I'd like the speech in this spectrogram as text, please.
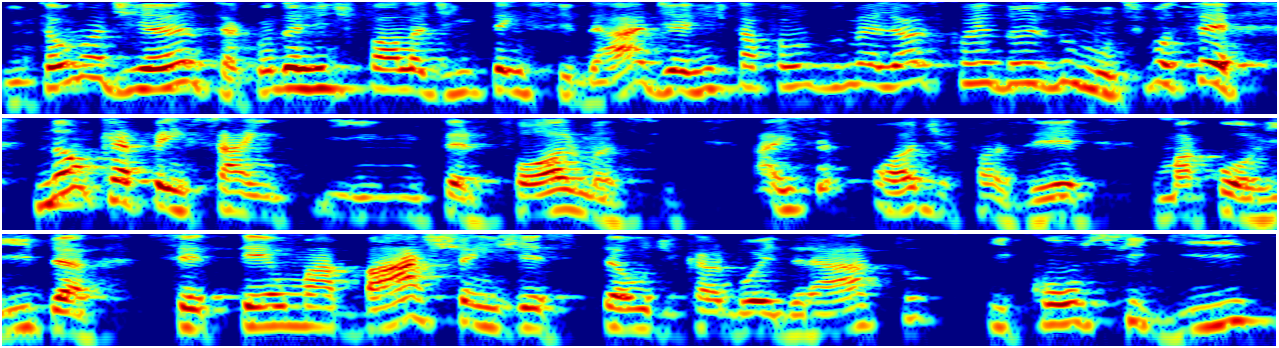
Então não adianta, quando a gente fala de intensidade, a gente está falando dos melhores corredores do mundo. Se você não quer pensar em, em, performance, aí você pode fazer uma corrida, você ter uma baixa ingestão de carboidrato e conseguir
